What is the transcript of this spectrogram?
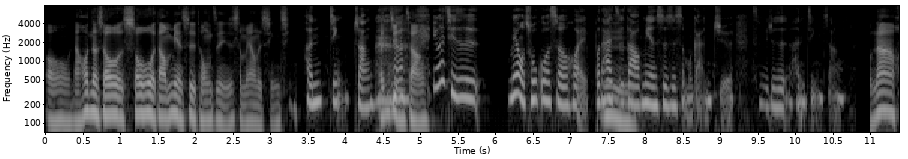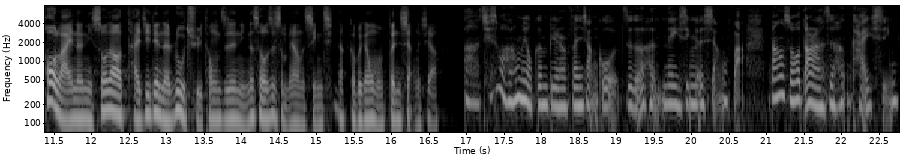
哦，然后那时候收获到面试通知，你是什么样的心情？很紧张，很紧张，因为其实没有出过社会，不太知嗯道面试是什么感觉，所以就是很紧张。那后来呢？你收到台积电的录取通知，你那时候是什么样的心情呢？可不可以跟我们分享一下？啊、其实我好像没有跟别人分享过这个很内心的想法。当时候当然是很开心，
